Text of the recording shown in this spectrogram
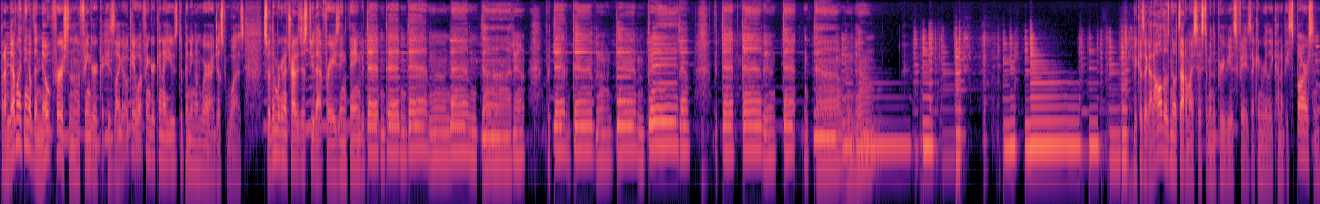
But I'm definitely thinking of the note first, and then the finger is like, okay, what finger can I use depending on where I just was? So then we're going to try to just do that phrasing thing. Because I got all those notes out of my system in the previous phase, I can really kind of be sparse and,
